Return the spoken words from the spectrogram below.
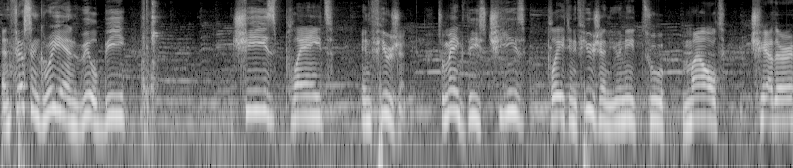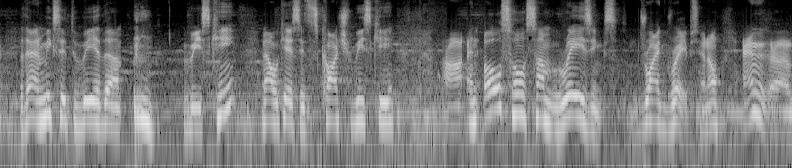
And first ingredient will be cheese plate infusion. To make this cheese plate infusion, you need to melt cheddar, then mix it with uh, whiskey. In our case, it's Scotch whiskey, uh, and also some raisins, some dried grapes, you know, and uh,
